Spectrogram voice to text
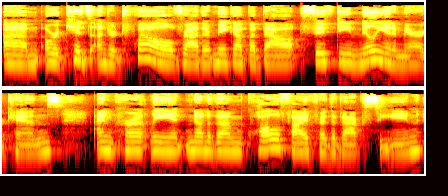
um, or kids under 12 rather, make up about 50 million Americans, and currently none of them qualify for the vaccine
